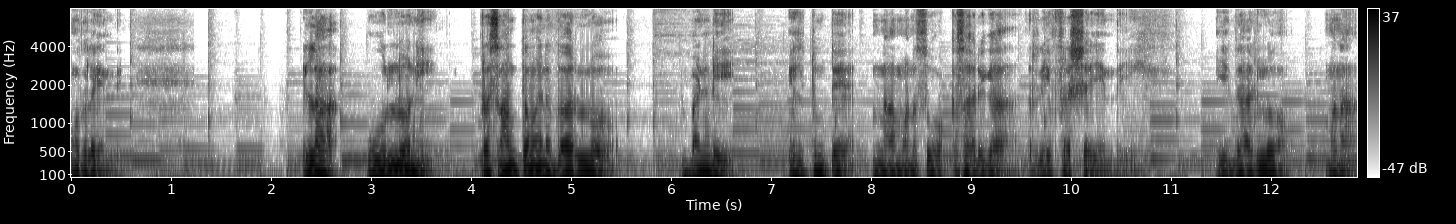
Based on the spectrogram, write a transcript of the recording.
మొదలైంది. ఇలా ఊళ్ళోని ప్రశాంతమైన దారుల్లో బండి వెళ్తుంటే నా మనసు ఒక్కసారిగా రీఫ్రెష్ అయ్యింది. ఈ దారిలో మన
